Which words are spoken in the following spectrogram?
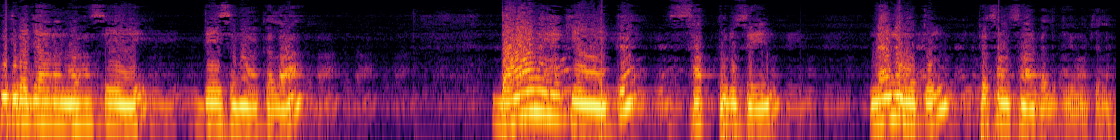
බුදුරජාණන් වහන්සේ දේශනා කළා දානය කියන එක සත්පුරුෂයන් නැනවතුන් ප්‍රශංසා කළ තියෙනවා කියලා.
